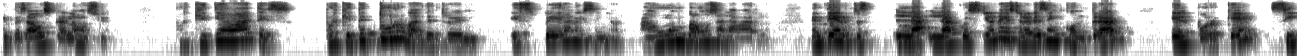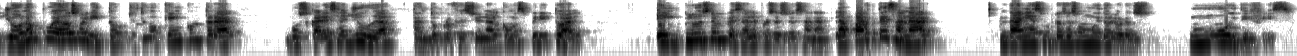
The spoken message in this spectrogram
Empezaba a buscar la emoción. ¿Por qué te abates? ¿Por qué te turbas dentro de mí? Espera en el Señor, aún vamos a alabarlo. ¿Entiendes? Entonces, la, la cuestión de gestionar es encontrar el por qué, si yo no puedo solito, yo tengo que encontrar, buscar esa ayuda, tanto profesional como espiritual, e incluso empezar el proceso de sanar. La parte de sanar, Dani, es un proceso muy doloroso, muy difícil,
